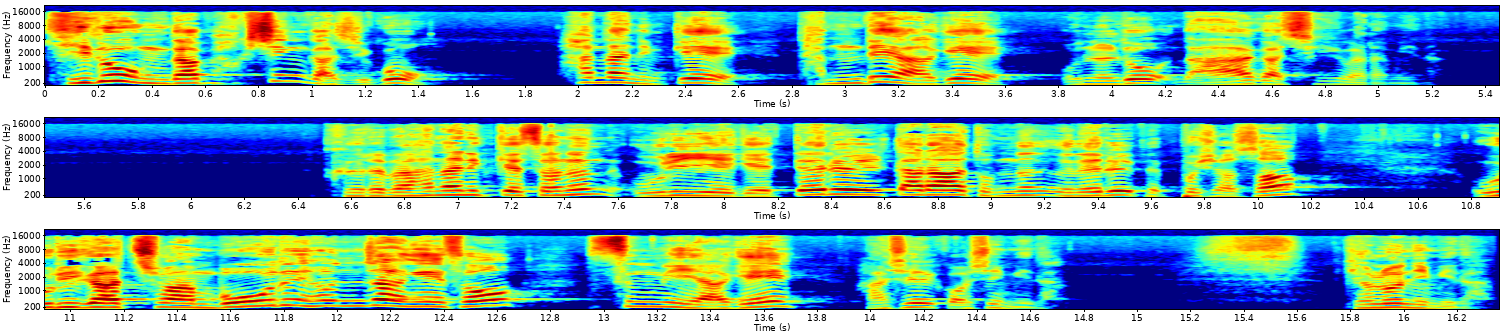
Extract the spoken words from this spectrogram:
기도 응답 확신 가지고 하나님께 담대하게 오늘도 나아가시기 바랍니다. 그러면 하나님께서는 우리에게 때를 따라 돕는 은혜를 베푸셔서 우리가 처한 모든 현장에서 승리하게 하실 것입니다. 결론입니다.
